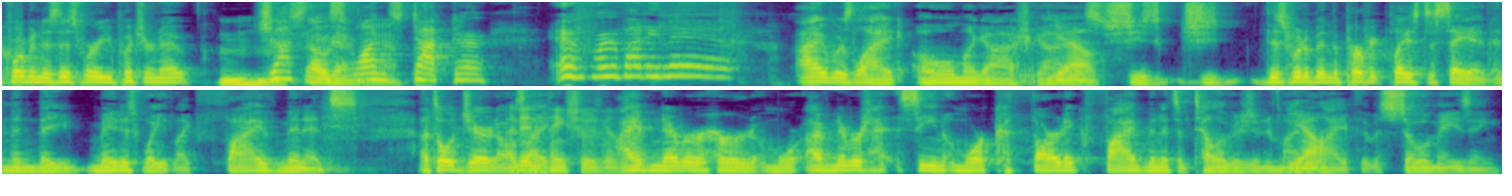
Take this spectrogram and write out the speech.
Corbin, is this where you put your note? Just this Okay. once, Doctor. Everybody live. I was like, oh my gosh, guys, Yeah. she's she's. This would have been the perfect place to say it, and then they made us wait like five minutes. I told Jared, I I was didn't like, think she was gonna. I have never heard a more. I've never seen a more cathartic five minutes of television in my Yeah. life. That was so amazing.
